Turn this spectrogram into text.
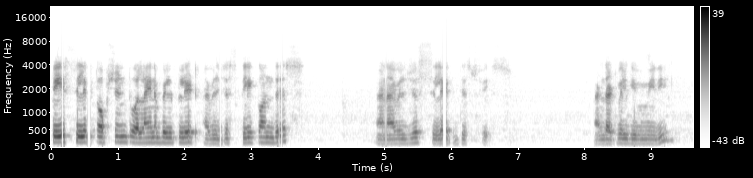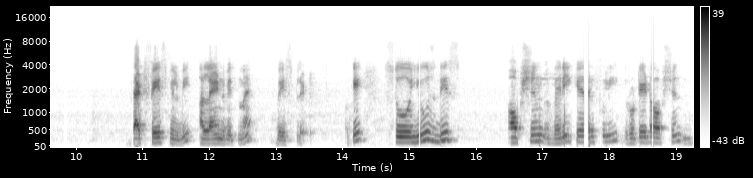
face select option to align a build plate. I will just click on this and i will just select this face. And that will give me the that face will be aligned with my base plate. Okay? So use this option very carefully rotate option.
